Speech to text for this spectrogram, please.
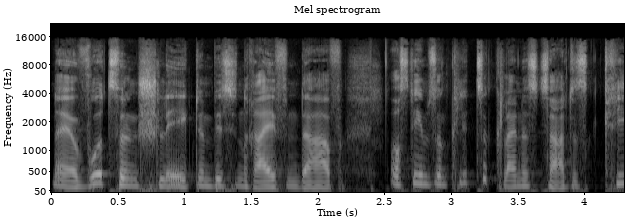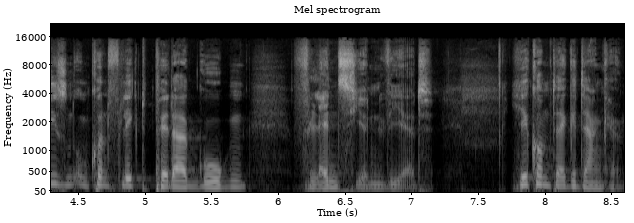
naja, Wurzeln schlägt, ein bisschen reifen darf, aus dem so ein klitzekleines, zartes Krisen- und Konfliktpädagogen Pflänzchen wird. Hier kommt der Gedanke.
